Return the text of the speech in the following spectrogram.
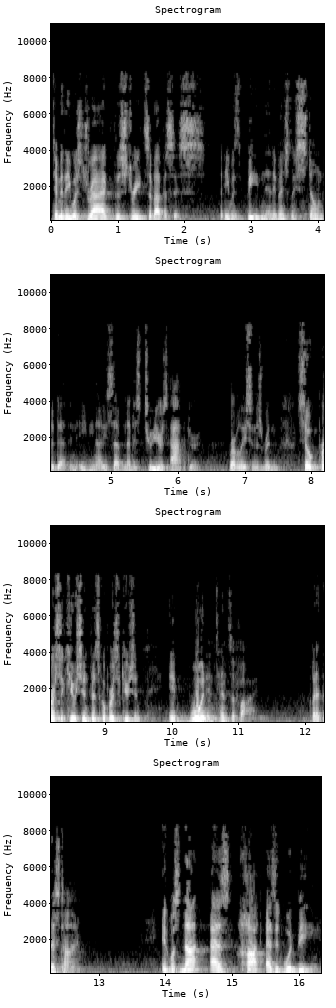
Timothy was dragged to the streets of Ephesus, that he was beaten and eventually stoned to death in AD 97. That is two years after Revelation is written. So persecution, physical persecution, it would intensify. But at this time, it was not as hot as it would be.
